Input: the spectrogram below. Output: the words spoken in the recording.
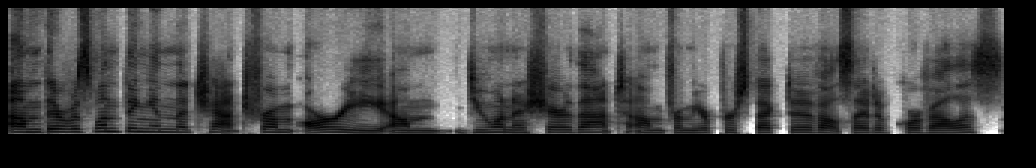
Um, there was one thing in the chat from Ari. Um, do you want to share that um, from your perspective outside of Corvallis?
